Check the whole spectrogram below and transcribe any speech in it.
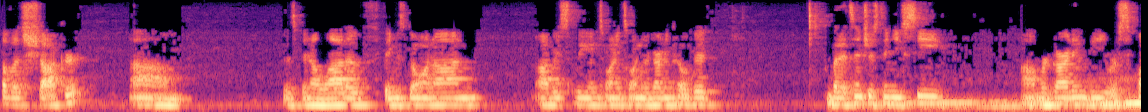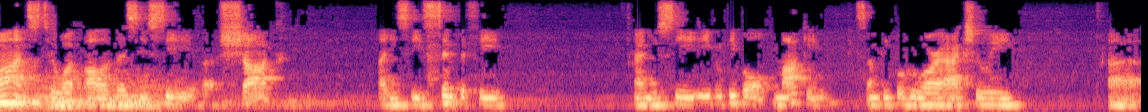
of a shocker. Um, there's been a lot of things going on, obviously, in 2020 regarding COVID. But it's interesting, you see um, regarding the response to what all of this, you see uh, shock, uh, you see sympathy, and you see even people mocking some people who are actually, uh,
